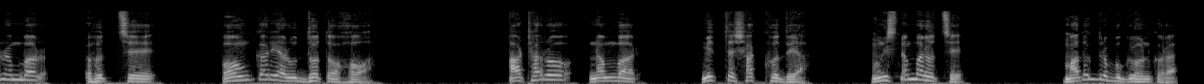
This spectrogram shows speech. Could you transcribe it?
নম্বর হচ্ছে, অহংকারী আর উদ্ধত হওয়া। আঠারো নম্বর, মিথ্যে সাক্ষ্য দেয়া। উনিশ নম্বর হচ্ছে, মাদকদ্রব্য গ্রহণ করা,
